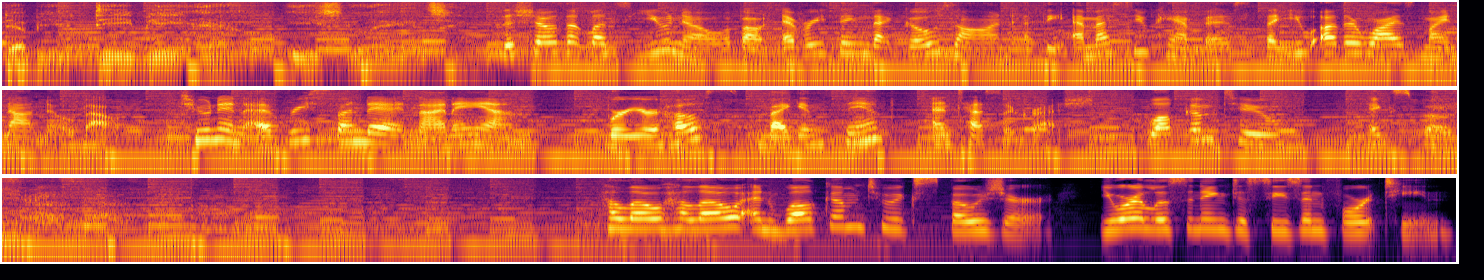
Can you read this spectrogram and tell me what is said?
WDBM East Lansing. the show that lets you know about everything that goes on at the MSU campus that you otherwise might not know about. Tune in every Sunday at 9 a.m. We're your hosts, Megan Stamp. And Tessa Kresch. Welcome to Exposure. Hello, hello, and welcome to Exposure. You are listening to season 14.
